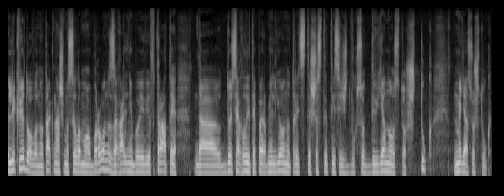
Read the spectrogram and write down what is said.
е, ліквідовано так нашими силами оборони. Загальні бойові втрати досягли тепер мільйону 36 тисяч 290 штук. М'ясо штук.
